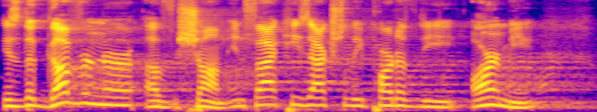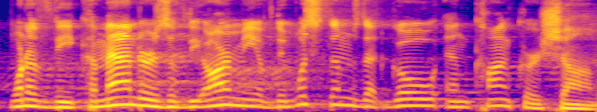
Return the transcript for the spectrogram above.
is the governor of Sham. In fact, he's actually part of the army, one of the commanders of the army of the Muslims that go and conquer Sham.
